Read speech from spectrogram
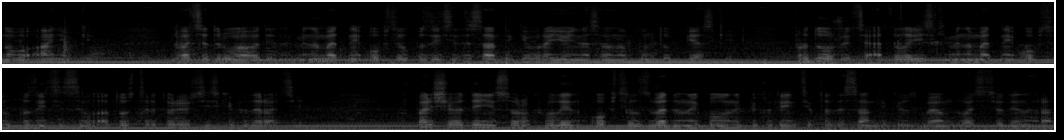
Новоанівки. 22 година. Мінометний обстріл позицій десантників в районі населеного пункту Пєски. Продовжується артилерійський мінометний обстріл позицій сил АТО з території Російської Федерації. В першій годині 40 хвилин обстріл зведеної колони піхотинців та десантників з БМ-21 град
